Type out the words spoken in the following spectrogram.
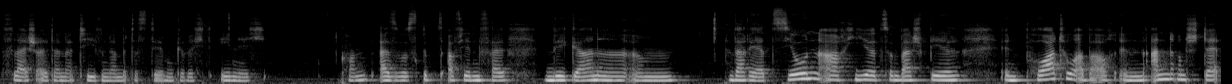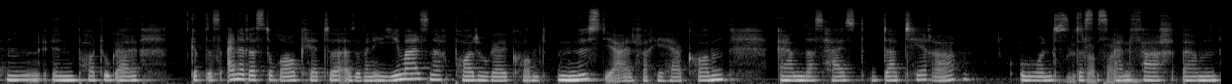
Fleischalternativen, damit es dem Gericht ähnlich eh kommt. Also es gibt auf jeden Fall vegane ähm, Variationen, auch hier zum Beispiel in Porto, aber auch in anderen Städten in Portugal gibt es eine Restaurantkette. Also wenn ihr jemals nach Portugal kommt, müsst ihr einfach hierher kommen. Ähm, das heißt Datera und das ist einfach ähm,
